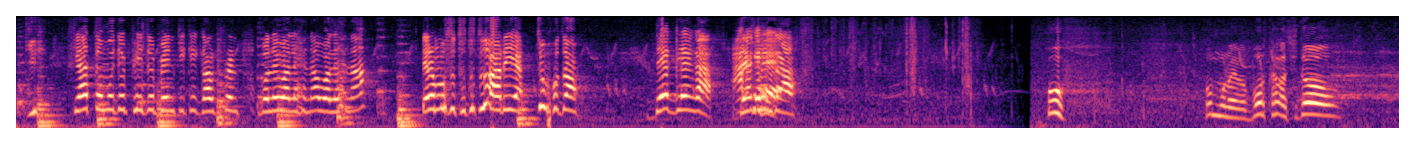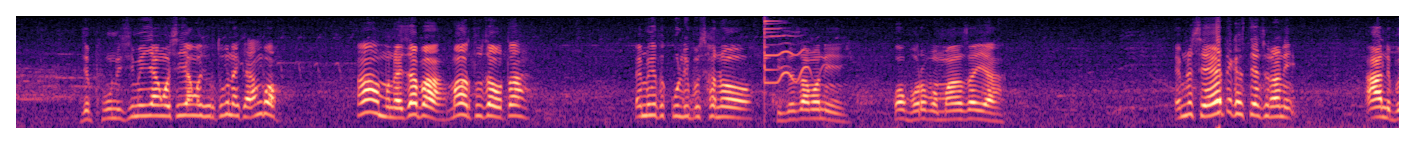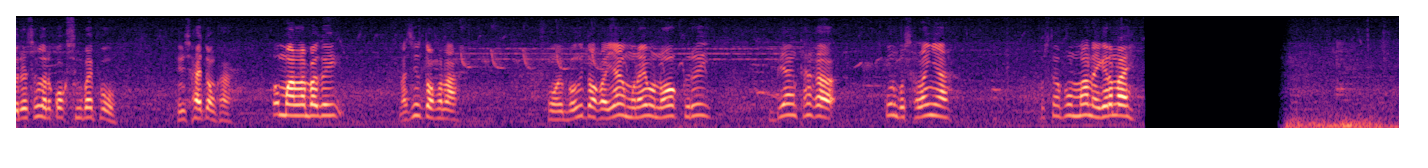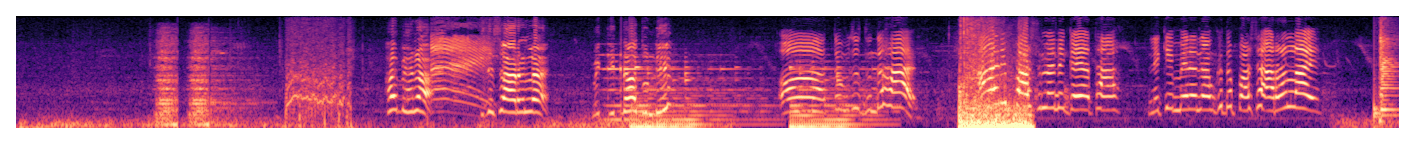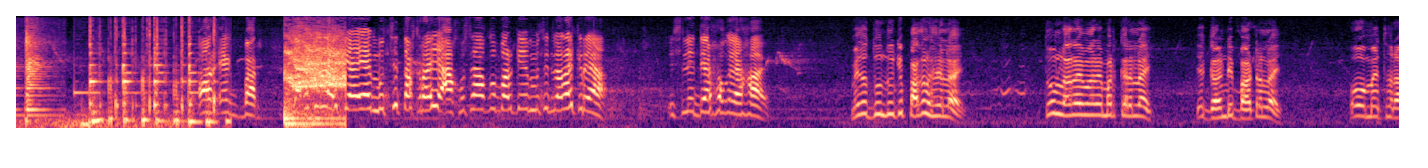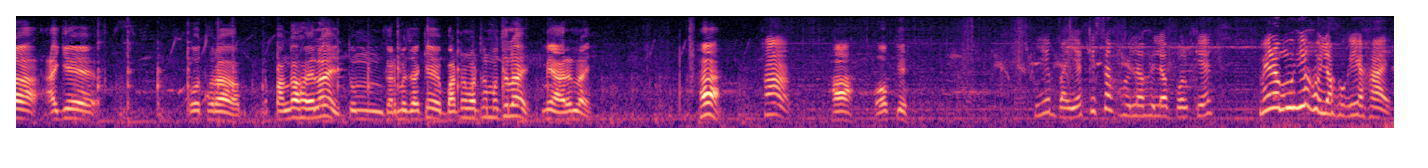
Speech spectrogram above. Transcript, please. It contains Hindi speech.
क्या तुम तो मुझे फिर जो बहन की, गर्लफ्रेंड बोले वाले है ना बोले है ना? तेरा मुझसे थू, थू आ रही है। चुप हो जाओ देख लेगा देख लेगा। उफ तो मुनाइबा बोर थांगासि दो जे फुनिसिमे यांगवासे यांगवासे हरथुगोनायखा आंबो आ मुनाय जाबा मा हरथु जावता एमेगे तो कुलिबो सानो हिनजाव जामानि अ बर'बा मा जाया। Emne set ekas ten sunani. Ani ah, bune sokan kok sing bai po baipo. Ini saya tongka. Kok oh, malam bagai nasin tong kha Semua ibu tong kha yang mulai menolak kri Biang thaka kun bo bersalangnya. kusna tampon mana kira nai. Hai behna. Kita sehari lah. मैं कितना ढूंढी तुम तो ढूंढा है अरे पार्सल लेने गया था लेकिन मेरे नाम के तो पार्सल आ रहा है और एक बार। लड़के आए मुझसे तक रही आँखों से आँखों बढ़ के मुझसे लड़ाई कराया इसलिए देर हो गया है। मैं तो धुन धुन के पागल है लाई। तुम लड़ाई मारे मत कर लाई। ये गंडी बाटल लाई। ओ मैं थोड़ा आगे वो थोड़ा पंगा है लाई। तुम घर में जाके बाटल वाटल मुझे लाई। मैं आ रहा लाई। हाँ? हाँ। हाँ ओके। ये भैया किसा होला होला बोल के? मेरा मुँह ही होला हो गया है।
